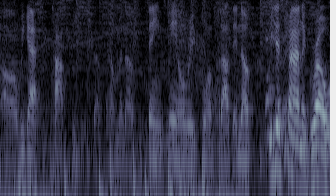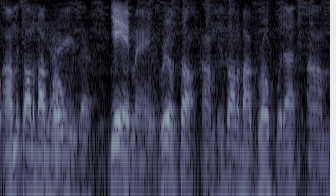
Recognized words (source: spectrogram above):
Oh, we got some top secret stuff coming up. Some things we don't really want to put out there. No, we're just trying to grow. Um, it's all about growth. Yeah, man. Real talk. Um, it's all about growth with us. Um,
